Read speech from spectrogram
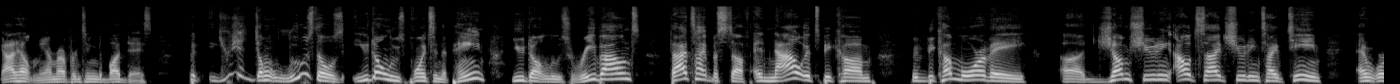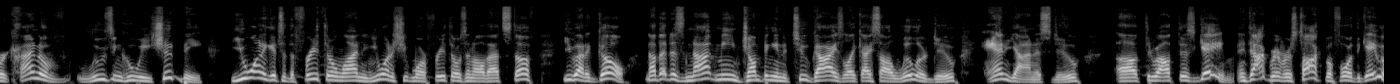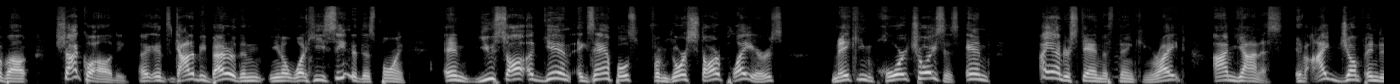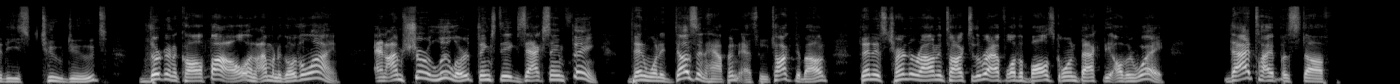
god help me i'm referencing the bud days. But you just don't lose those you don't lose points in the paint you don't lose rebounds that type of stuff. And now it's become we've become more of a uh, jump shooting outside shooting type team and we're kind of losing who we should be. You want to get to the free throw line and you want to shoot more free throws and all that stuff. You got to go. Now, that does not mean jumping into two guys like I saw Lillard do and Giannis do uh, throughout this game. And Doc Rivers talked before the game about shot quality. It's got to be better than you know what he's seen at this point. And you saw again examples from your star players making poor choices. And I understand the thinking, right? I'm Giannis. If I jump into these two dudes they're going to call foul and I'm going to go to the line. And I'm sure Lillard thinks the exact same thing. Then when it doesn't happen, as we've talked about, then it's turned around and talked to the ref while the ball's going back the other way. That type of stuff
